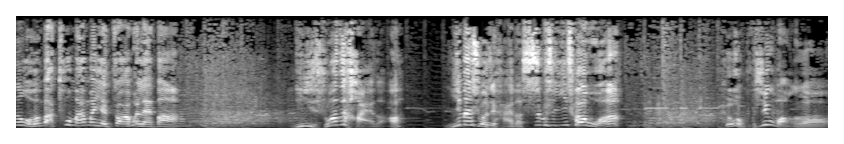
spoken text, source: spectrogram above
那我们把兔妈妈也抓回来吧。你说这孩子啊，你们说这孩子是不是遗传我？可我不姓王啊。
